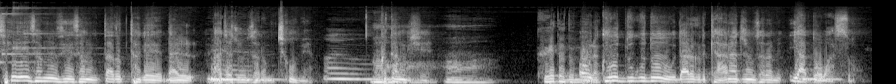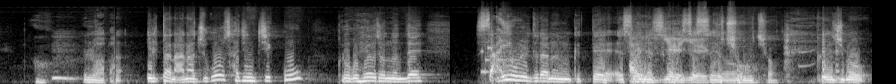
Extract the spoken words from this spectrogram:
세상 세상 따뜻하게 날 맞아준 사람 은 처음이에요. 그 당시에. 아, 그게 더 눈물 어, 났고 그 누구도 나를 그렇게 안아준 사람이 야 너 왔어. 일로 와봐. 일단 안아주고 사진 찍고 그러고 헤어졌는데 싸이월드라는 그때 SNS가 아, 예, 예, 있었어요. 그쵸, 그쵸. 그래가지고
